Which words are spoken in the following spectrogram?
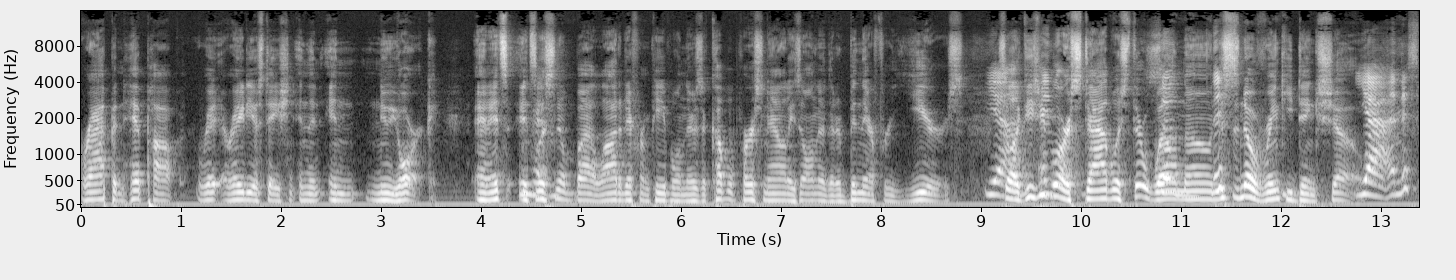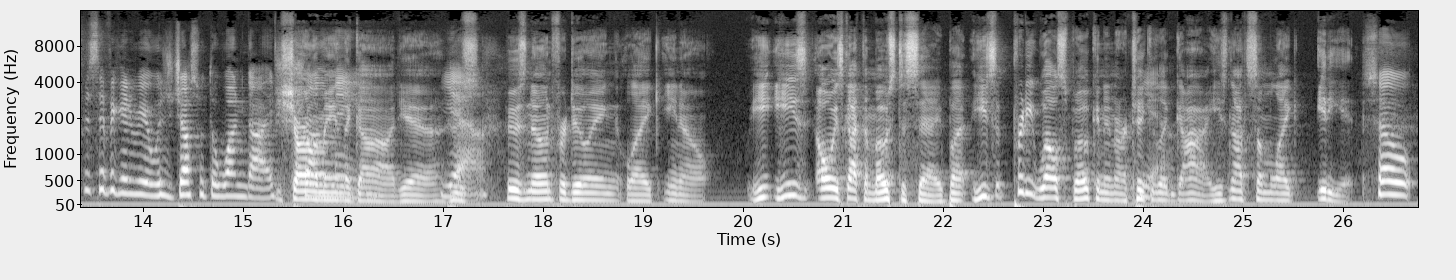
rap and hip hop radio station in the in New York, and it's it's Okay. listened to by a lot of different people, and there's a couple personalities on there that have been there for years. yeah, So like these people and- are established, they're So well known. This, this- is no rinky dink show. Yeah, and this specific interview was just with the one guy, Charlemagne the God, yeah, Yeah. who's, who's known for doing like you know. He, he's always got the most to say, but he's a pretty well spoken and articulate guy. He's not some like idiot. So,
